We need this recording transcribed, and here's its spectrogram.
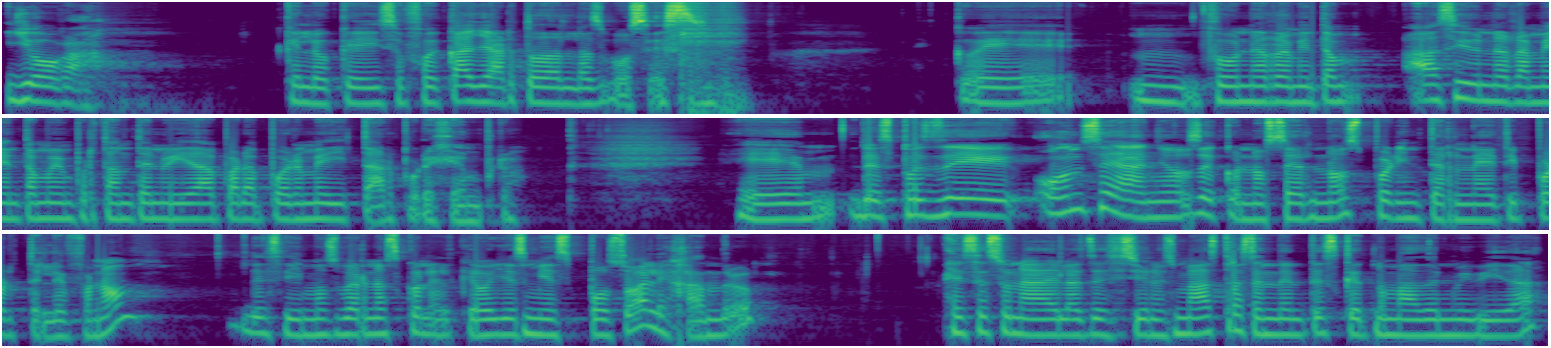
yoga, que lo que hizo fue callar todas las voces. mm, fue una herramienta, ha sido una herramienta muy importante en mi vida para poder meditar, por ejemplo. Em, después de 11 años de conocernos por internet y por teléfono, decidimos vernos con el que hoy es mi esposo, Alejandro. Esa es una de las decisiones más trascendentes que he tomado en mi vida.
